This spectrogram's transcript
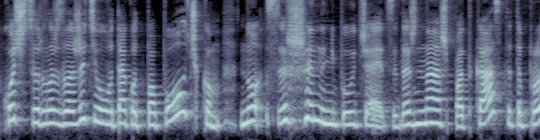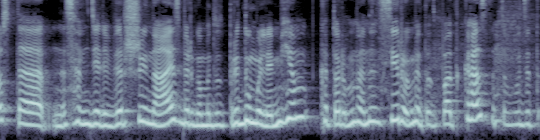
Хочется разложить его вот так вот по полочкам, но совершенно не получается. Даже наш подкаст — это просто, на самом деле, вершина айсберга. Мы тут придумали мем, которым мы анонсируем этот подкаст. Это будет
